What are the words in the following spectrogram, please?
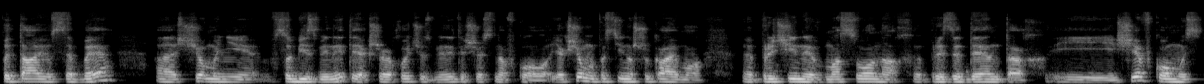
питаю себе, що мені в собі змінити, якщо я хочу змінити щось навколо. Якщо ми постійно шукаємо е, причини в масонах, президентах і ще в комусь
